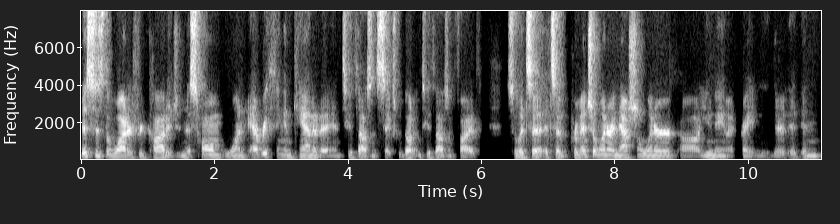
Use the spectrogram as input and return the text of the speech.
This is the Waterford Cottage, and this home won everything in Canada in 2006. We built it in 2005. So it's a it's a provincial winner, a national winner, uh, you name it, right? There, it, and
